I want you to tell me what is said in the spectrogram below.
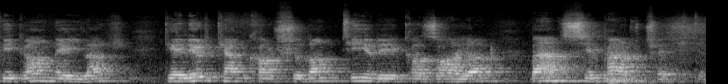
figan eyler. Gelirken karşıdan tiri kazaya ben siper çektim.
